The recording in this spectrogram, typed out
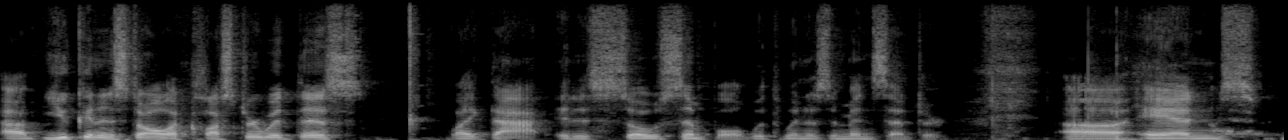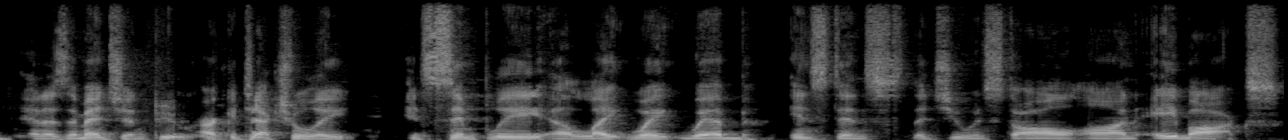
Uh, you can install a cluster with this like that. It is so simple with Windows Admin Center. Uh, and, and as I mentioned, architecturally, it's simply a lightweight web instance that you install on a box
